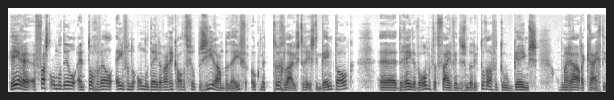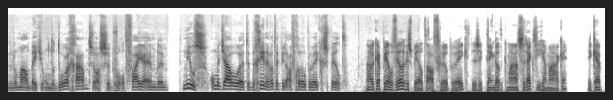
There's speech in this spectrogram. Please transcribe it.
Heren, een vast onderdeel en toch wel een van de onderdelen waar ik altijd veel plezier aan beleef, ook met terugluisteren, is de Game Talk. Eh, de reden waarom ik dat fijn vind is omdat ik toch af en toe games op mijn radar krijg die er normaal een beetje onderdoor gaan. Zoals uh, bijvoorbeeld Fire Emblem. Niels, om met jou uh, te beginnen, wat heb je de afgelopen week gespeeld? Nou, ik heb heel veel gespeeld de afgelopen week. Dus ik denk dat ik maar een selectie ga maken. Ik heb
